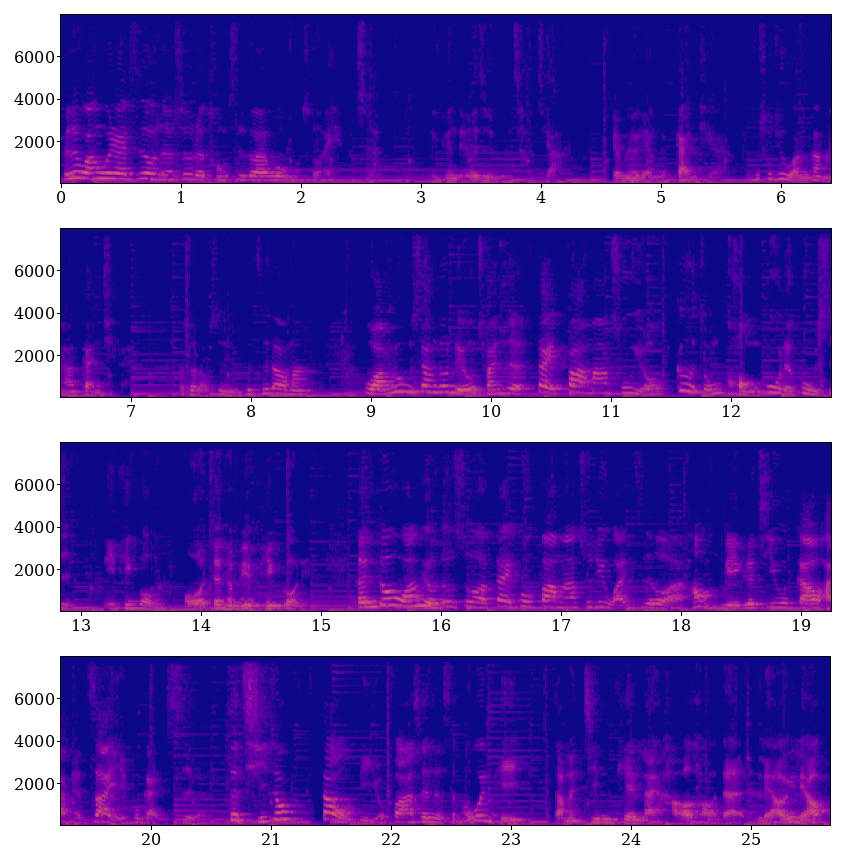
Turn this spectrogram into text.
可是玩回来之后呢，所有的同事都在问我说：“哎，老师啊，你跟你儿子有没有吵架？有没有两个干起来？出去玩干嘛要干起来？”他说：“老师，你不知道吗？网络上都流传着带爸妈出游各种恐怖的故事，你听过吗？我真的没有听过呢。很多网友都说啊，带过爸妈出去玩之后啊，哦，每个几乎高喊着再也不敢试了。这其中到底有发生了什么问题？咱们今天来好好的聊一聊。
